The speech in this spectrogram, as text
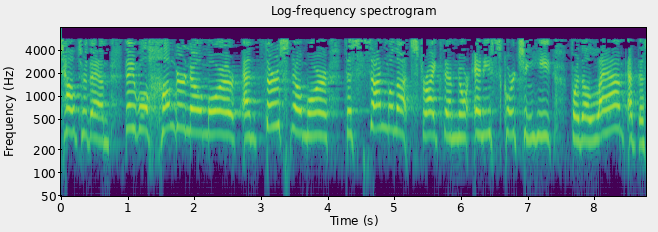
shelter them. They will hunger no more and thirst no more. The sun will not strike them nor any scorching heat. For the Lamb at the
